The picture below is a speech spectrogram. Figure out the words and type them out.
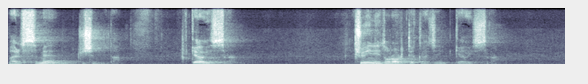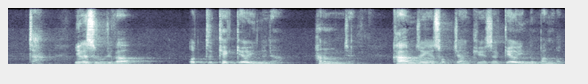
말씀해 주십니다. 깨어 있으라. 주인이 돌아올 때까지 깨어 있으라. 자, 이것을 우리가 어떻게 깨어 있느냐 하는 문제. 감정에 속지 않기 위해서 깨어 있는 방법.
